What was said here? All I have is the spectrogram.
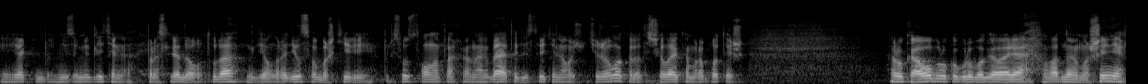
И я как бы незамедлительно проследовал туда, где он родился, в Башкирии, присутствовал на похоронах. Да, это действительно очень тяжело, когда ты с человеком работаешь рука об руку, грубо говоря, в одной машине,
